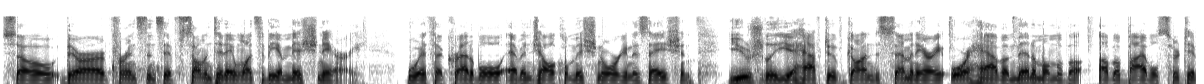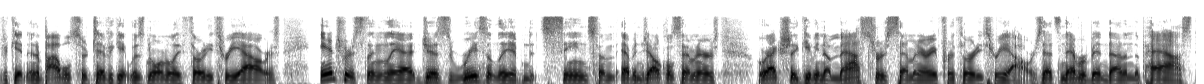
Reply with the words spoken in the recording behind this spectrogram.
So there are, for instance, if someone today wants to be a missionary, with a credible evangelical mission organization. Usually, you have to have gone to seminary or have a minimum of a, of a Bible certificate. And a Bible certificate was normally 33 hours. Interestingly, I just recently have seen some evangelical seminaries who are actually giving a master's seminary for 33 hours. That's never been done in the past.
